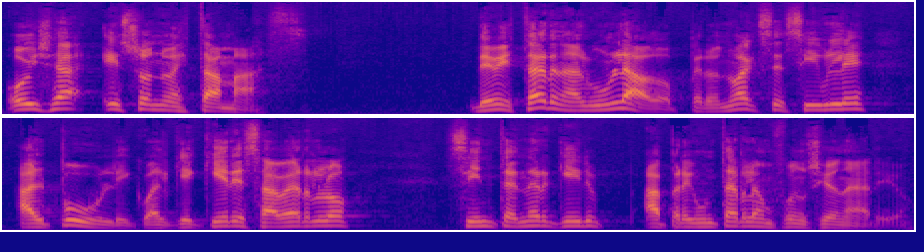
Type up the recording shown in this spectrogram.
Hoy ya eso no está más. Debe estar en algún lado, pero no accesible al público, al que quiere saberlo sin tener que ir a preguntarle a un funcionario.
